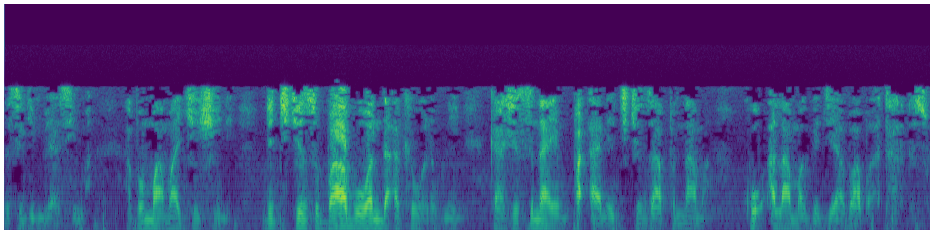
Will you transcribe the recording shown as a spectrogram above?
da su Gimbi abin mamaki shine duk cikin su babu wanda aka warauni gashi suna yin fada ne cikin zafin nama. Ko alama gajiya babu a tare da su.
